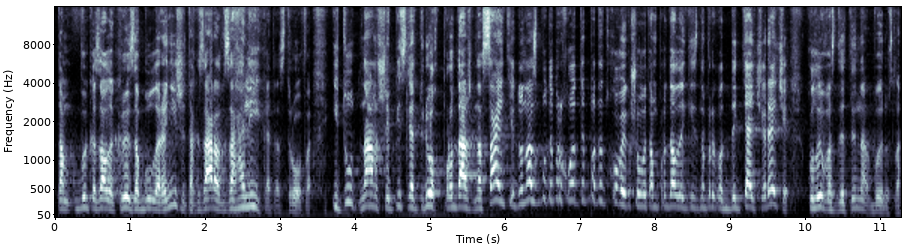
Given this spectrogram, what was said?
там ви казали, криза була раніше, так зараз взагалі катастрофа. І тут нам ще після трьох продаж на сайті до нас буде приходити податкова, якщо ви там продали якісь, наприклад, дитячі речі, коли у вас дитина виросла.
